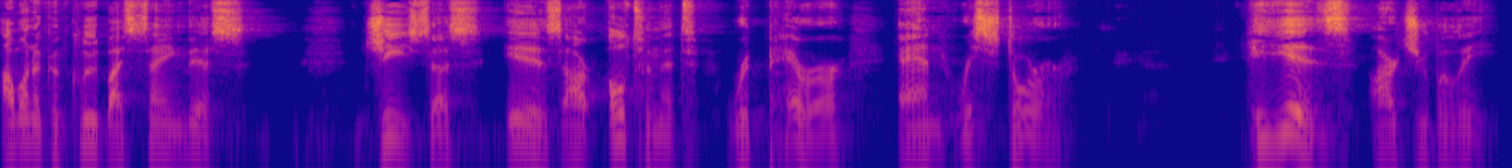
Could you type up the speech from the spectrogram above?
I want to conclude by saying this Jesus is our ultimate repairer and restorer. He is our Jubilee.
